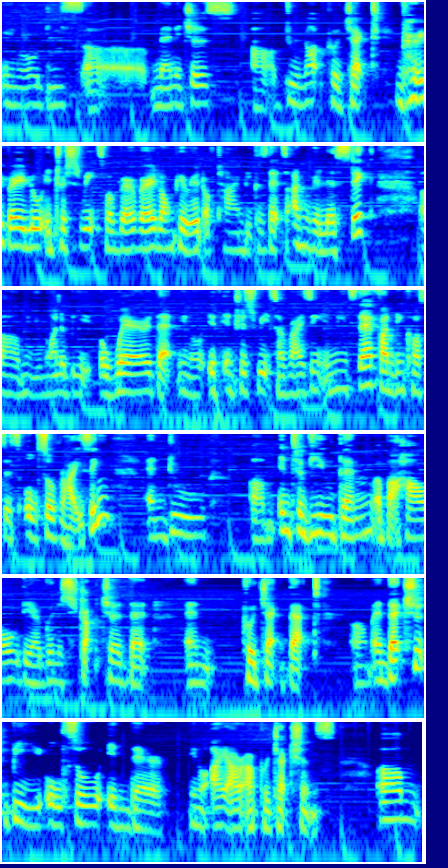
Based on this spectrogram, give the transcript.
you know these uh, managers uh, do not project very very low interest rates for a very very long period of time because that's unrealistic. Um, you want to be aware that you know if interest rates are rising, it means their funding cost is also rising, and do um, interview them about how they are going to structure that and project that, um, and that should be also in their you know IRR projections. Um,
